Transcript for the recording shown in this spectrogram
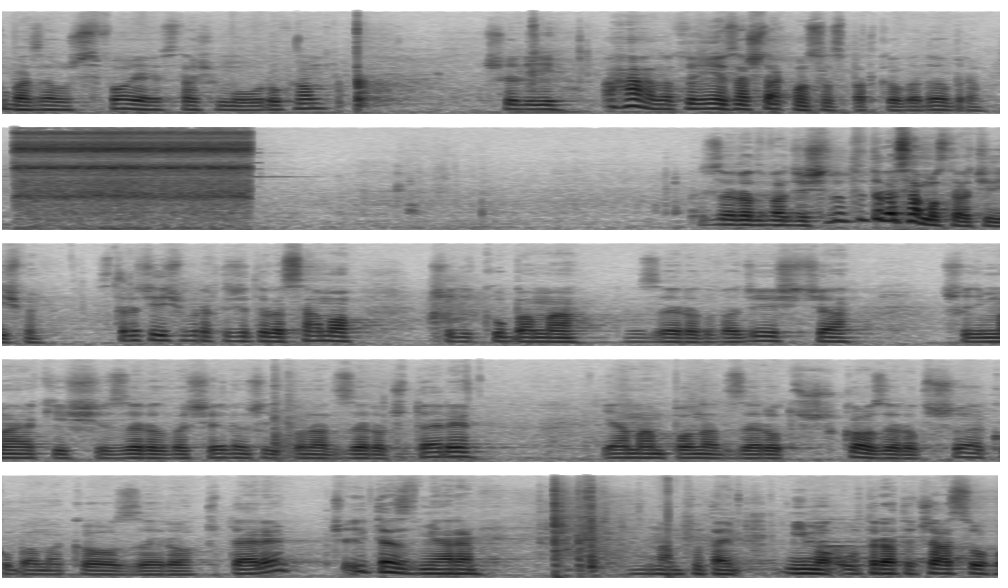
Kuba załóż swoje, Stasiu mu uruchom. Czyli, aha, no to nie jest aż tak mocno spadkowe, dobra. 0,20, no to tyle samo straciliśmy. Straciliśmy praktycznie tyle samo, czyli Kuba ma 0,20, czyli ma jakieś 0,21, czyli ponad 0,4. Ja mam ponad 0,3, koło 0,3, a Kuba ma koło 0,4, czyli test w miarę nam tutaj, mimo utraty czasu,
